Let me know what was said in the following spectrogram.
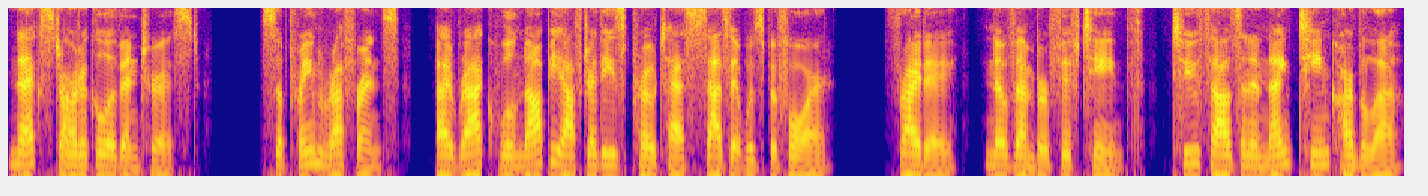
Next article of interest. Supreme reference, Iraq will not be after these protests as it was before. Friday, November 15, 2019 Karbala,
